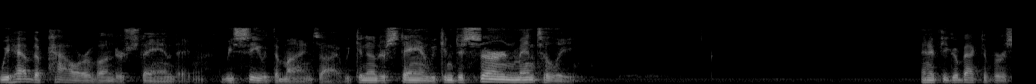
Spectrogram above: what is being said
We have the power of understanding. We see with the mind's eye. We can understand. We can discern mentally. And if you go back to verse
